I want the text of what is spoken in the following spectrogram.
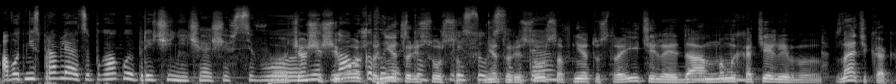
А вот не справляются по какой причине чаще всего? А, чаще нет всего, что нету ресурсов, ресурсов, нету ресурсов, да? нету строителей, да, угу. но мы хотели, знаете как,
